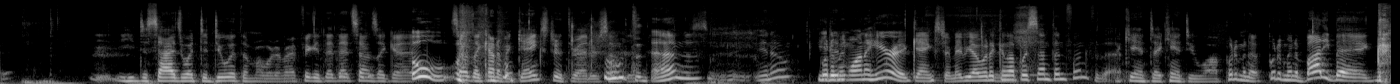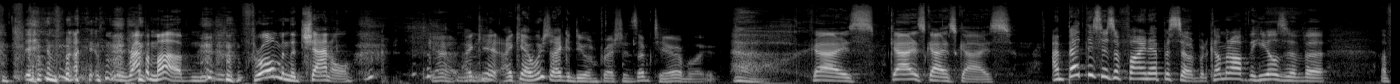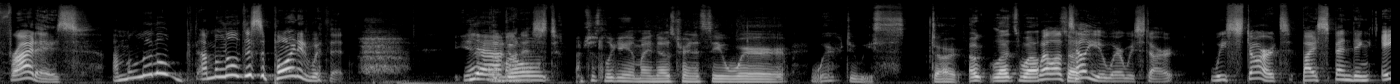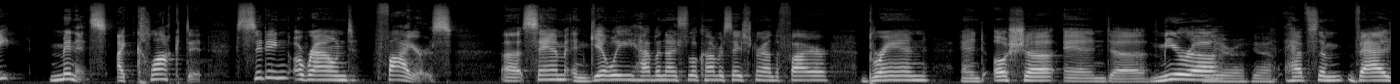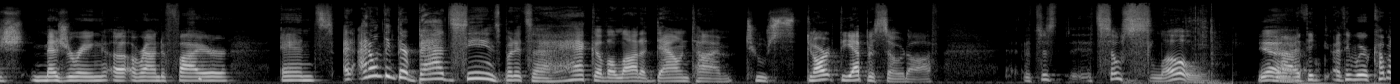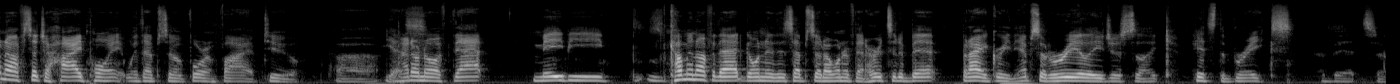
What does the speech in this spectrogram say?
he decides what to do with them or whatever. I figured that that sounds like a Ooh. sounds like kind of a gangster threat or something. I'm just, you know, you didn't in- want to hear a gangster. Maybe I would have come up with something fun for that. I can't I can't do put him in a put him in a body bag. Wrap him up, and throw him in the channel. God, I can't I can't. I wish I could do impressions. I'm terrible. Guys, guys, guys, guys. I bet this is a fine episode, but coming off the heels of uh, of Fridays, I'm a little I'm a little disappointed with it. Yeah, I'm honest. I'm just looking at my nose trying to see where where do we start. Oh, let's well. Well, I'll so- tell you where we start. We start by spending eight minutes, I clocked it, sitting around fires. Uh, Sam and Gilly have a nice little conversation around the fire. Bran and Usha and uh, Meera, Meera, yeah. have some vag measuring uh, around a fire. And I, I don't think they're bad scenes, but it's a heck of a lot of downtime to start the episode off. It's just, it's so slow. Yeah, Yeah, I think I think we were coming off such a high point with episode four and five too. Uh, Yes. and I don't know if that maybe coming off of that going into this episode, I wonder if that hurts it a bit. But I agree, the episode really just like hits the brakes a bit. So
